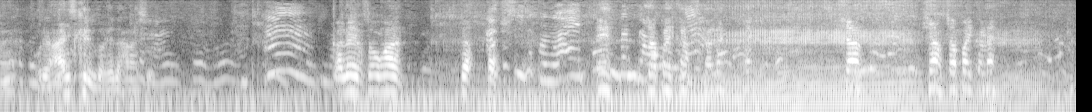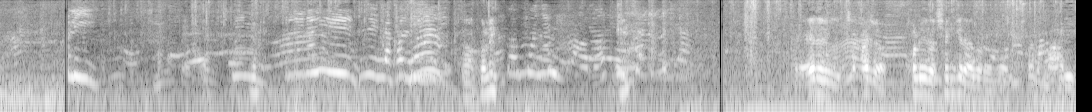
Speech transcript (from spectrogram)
네, 우리 아이스크림도 해다 하나씩. 깔래 송한. 자, 빨리. 자, 빨리 가, 깔래. 샹, 샹, 자, 빨리 깔래. 아, 콜리? 애들 착하죠? 콜리도 챙기라 그러고, 말이.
